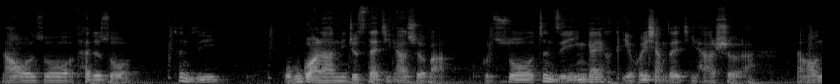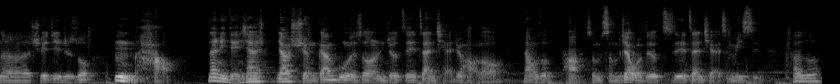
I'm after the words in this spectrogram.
然后我说：“他就说。”郑子怡，我不管了，你就是在吉他社吧。我说郑子怡应该也会想在吉他社啦。然后呢，学姐就说，嗯，好，那你等一下要选干部的时候，你就直接站起来就好了。然后我说，好，什么什么叫我就直接站起来？什么意思？他说，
